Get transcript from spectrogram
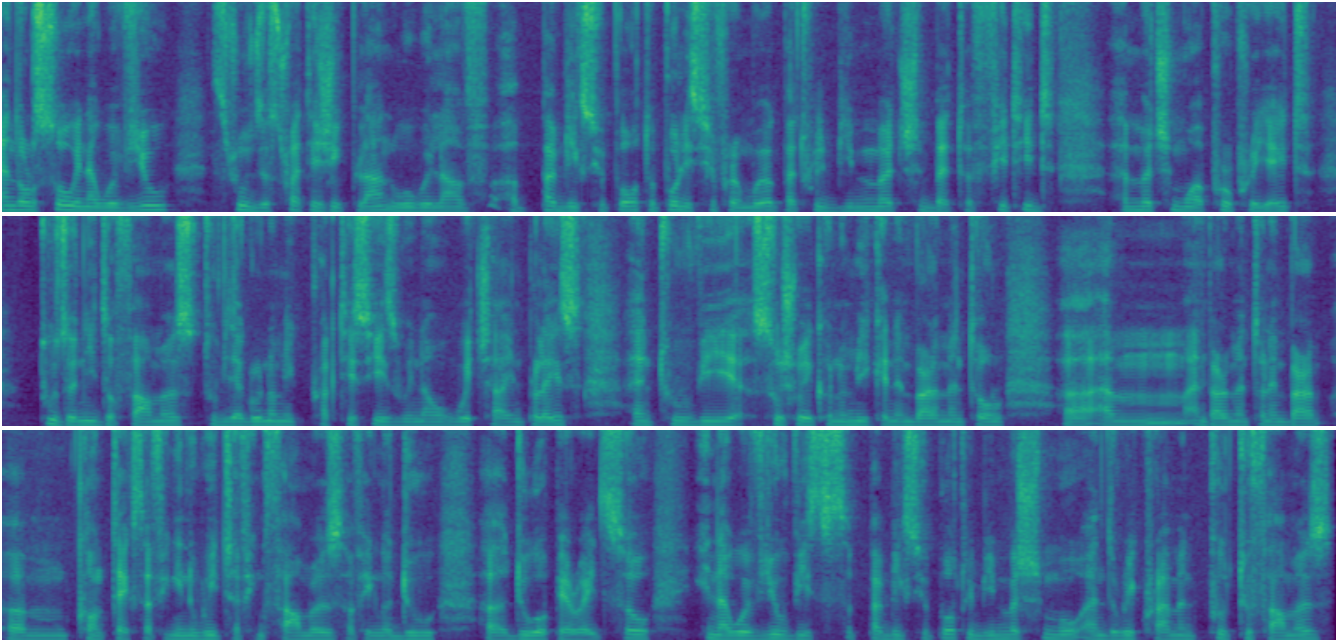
And also, in our view, through the strategic plan, we will have a public support, a policy framework that will be much better fitted and much more appropriate to the needs of farmers, to the agronomic practices we know which are in place, and to the socio-economic and environmental uh, um, environmental envir um, context, I think, in which I think farmers, I think, do uh, do operate. So, in our view, this public support will be much more, and the requirement put to farmers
